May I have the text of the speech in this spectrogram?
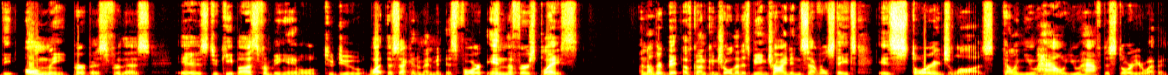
the only purpose for this is to keep us from being able to do what the Second Amendment is for in the first place. Another bit of gun control that is being tried in several states is storage laws, telling you how you have to store your weapon.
